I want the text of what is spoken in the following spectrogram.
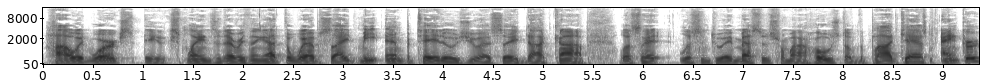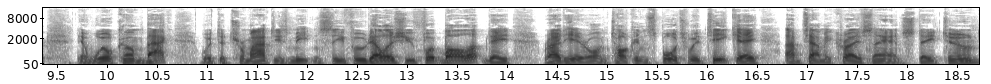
How it works, it explains it everything at the website, meatandpotatoesusa.com. Let's listen to a message from our host of the podcast, Anchor, and we'll come back with the Tremonti's Meat and Seafood LSU football update right here on Talking Sports with TK. I'm Tommy Krysan. Stay tuned.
